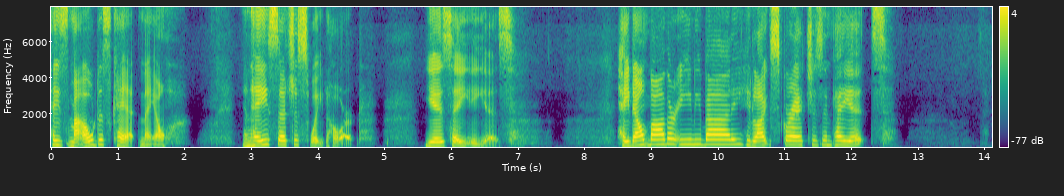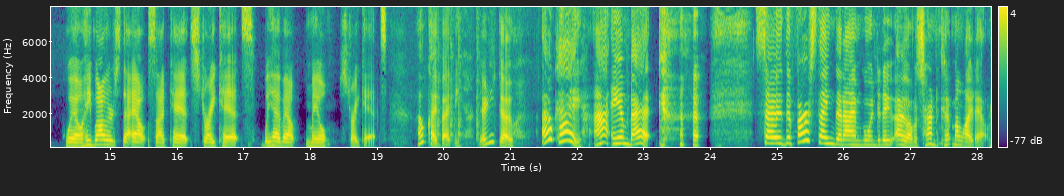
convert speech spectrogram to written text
he's my oldest cat now. And he's such a sweetheart. Yes, he is. He don't bother anybody. He likes scratches and pets. Well, he bothers the outside cats, stray cats. We have out male stray cats. Okay, baby. There you go. Okay, I am back. so the first thing that I'm going to do, oh, I was trying to cut my light out.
